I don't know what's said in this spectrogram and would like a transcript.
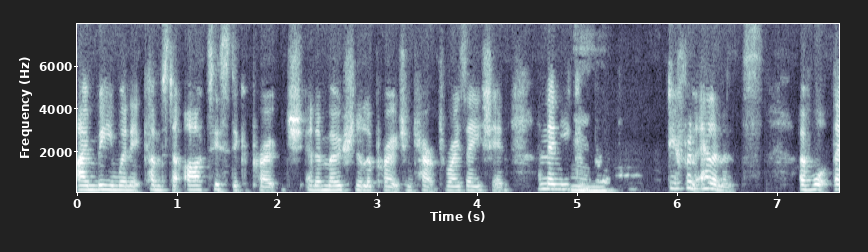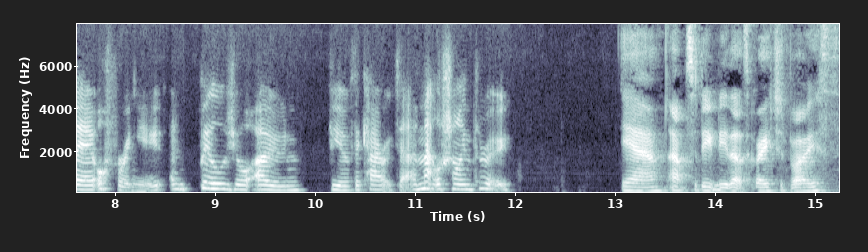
I mean when it comes to artistic approach and emotional approach and characterization. And then you can mm. different elements of what they're offering you and build your own view of the character, and that will shine through. Yeah, absolutely. That's great advice.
